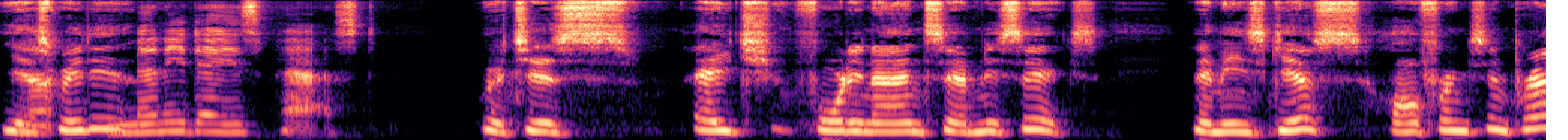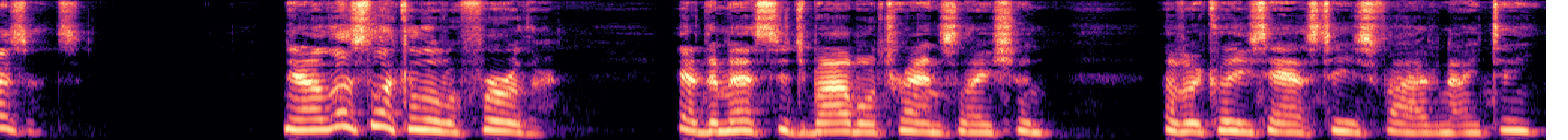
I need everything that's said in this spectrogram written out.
Yes, not we did. Many days past. Which is H4976. And it means gifts, offerings, and presents. Now let's look a little further at the Message Bible translation of Ecclesiastes 5:19.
